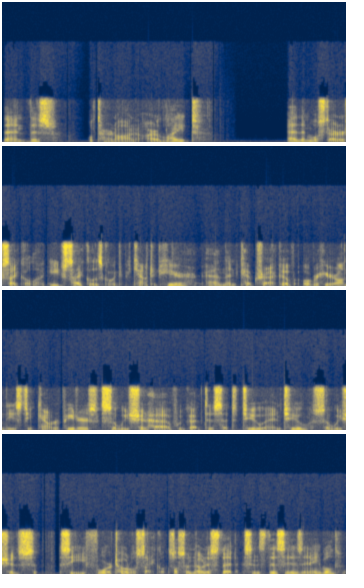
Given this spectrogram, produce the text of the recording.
Then this will turn on our light, and then we'll start our cycle. Each cycle is going to be counted here and then kept track of over here on these two count repeaters. So we should have, we've got this set to two and two, so we should see four total cycles. Also notice that since this is enabled,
